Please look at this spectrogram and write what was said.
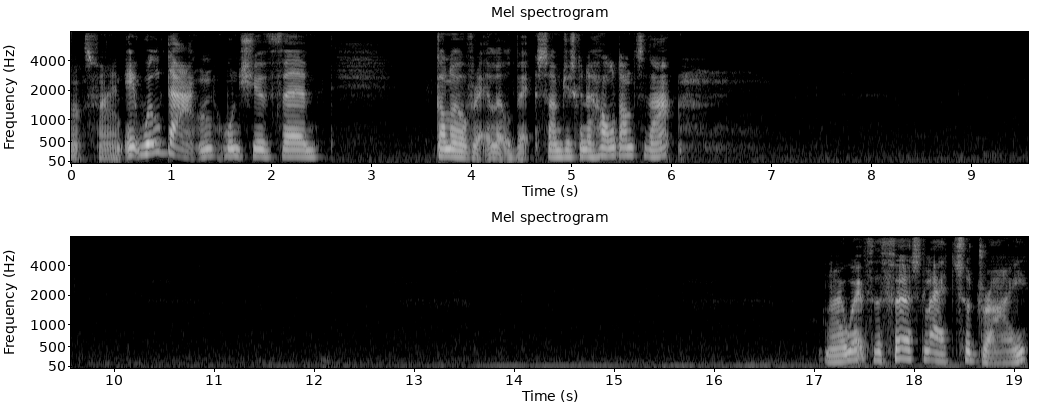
That's fine. It will darken once you've um, gone over it a little bit. So I'm just going to hold on to that. Now I wait for the first layer to dry.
